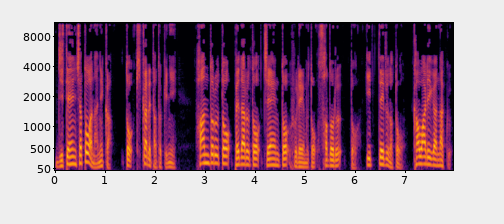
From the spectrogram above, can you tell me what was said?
自転車とは何かと聞かれた時に、ハンドルとペダルとチェーンとフレームとサドルと言っているのと変わりがなく、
